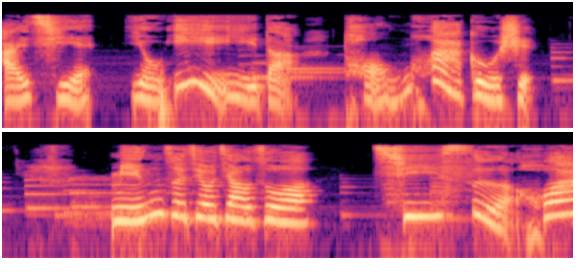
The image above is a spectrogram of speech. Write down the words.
而且有意义的童话故事，名字就叫做《七色花》。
